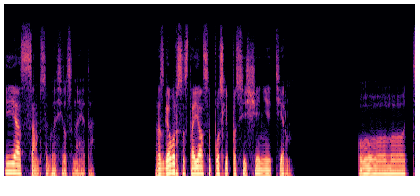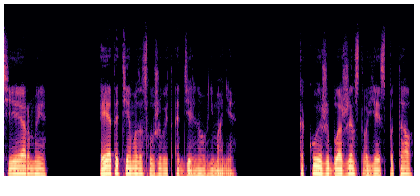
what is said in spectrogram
И я сам согласился на это. Разговор состоялся после посещения терм. О, термы! Эта тема заслуживает отдельного внимания. Какое же блаженство я испытал,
